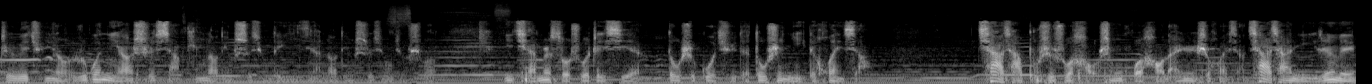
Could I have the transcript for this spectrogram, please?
这位群友，如果你要是想听老丁师兄的意见，老丁师兄就说：你前面所说这些都是过去的，都是你的幻想。恰恰不是说好生活、好男人是幻想，恰恰你认为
